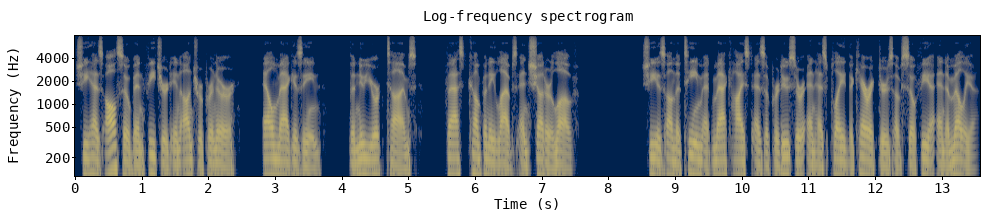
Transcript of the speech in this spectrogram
She has also been featured in Entrepreneur, Elle Magazine, The New York Times, Fast Company Labs and Shutter Love. She is on the team at MacHeist as a producer and has played the characters of Sophia and Amelia.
